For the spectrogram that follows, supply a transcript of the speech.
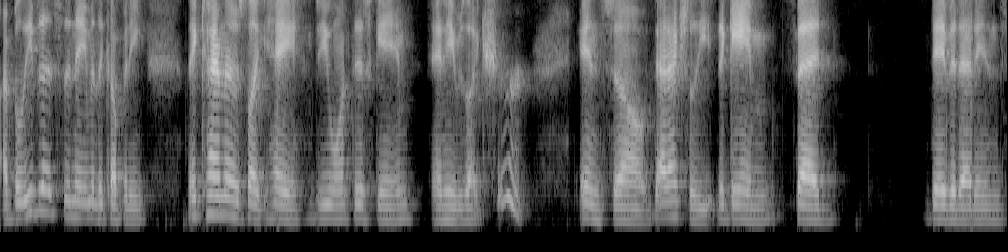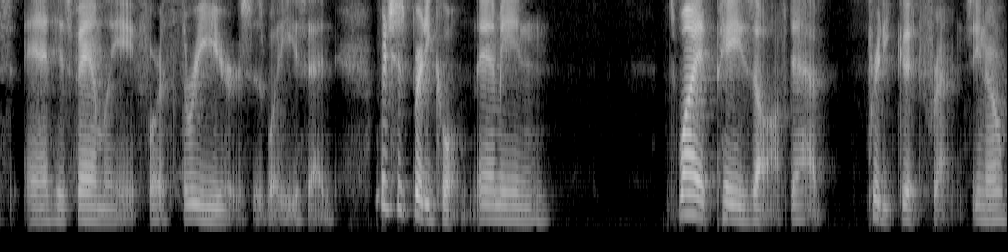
I believe that's the name of the company. They kind of was like, "Hey, do you want this game?" And he was like, "Sure." And so that actually the game fed David Eddings and his family for 3 years is what he said, which is pretty cool. I mean, it's why it pays off to have pretty good friends, you know?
